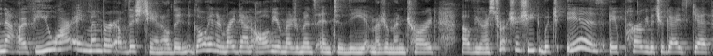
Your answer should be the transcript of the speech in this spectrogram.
Now, if you are a member of this channel, then go ahead and write down all of your measurements into the measurement chart of your instruction sheet, which is a perk that you guys get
